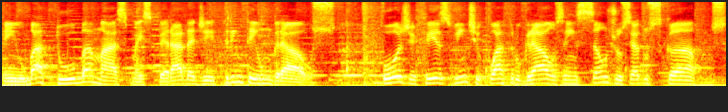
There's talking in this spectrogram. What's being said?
Em Ubatuba, máxima esperada de 31 graus. Hoje fez 24 graus em São José dos Campos.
